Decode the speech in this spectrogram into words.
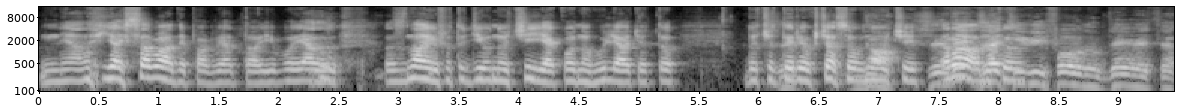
Я, я й сама не пам'ятаю, бо я Ну. знаю, що тоді вночі, як воно гулять, ото до 4 часов Да, ночі Сидить за телефоном, дивиться.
